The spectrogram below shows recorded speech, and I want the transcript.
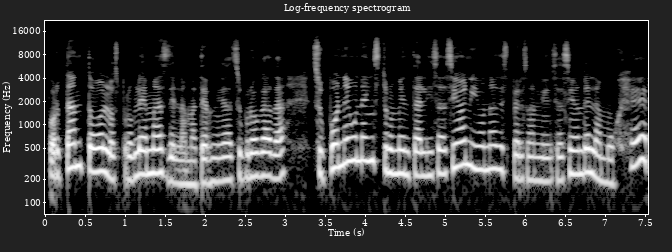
Por tanto, los problemas de la maternidad subrogada supone una instrumentalización y una despersonalización de la mujer.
